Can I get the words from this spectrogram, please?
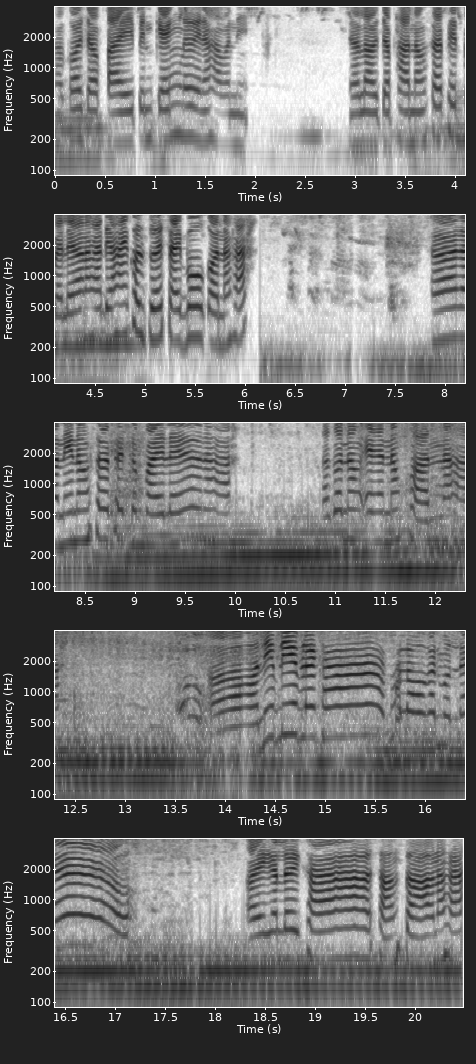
เราก็จะไปเป็นแก๊งเลยนะคะ วันนี้ เดี๋ยวเราจะพาน้องสร้อยเพชรไปแล้วนะคะ เดี๋ยวให้คนสวยใส่โบก่อนนะคะค่ะตอนนี้น้องสร้อยเพชรก็ไปแล้วนะคะ แล้วก็น้องแอนน้องขวัญนะคะอ๋อรีบๆเลยค่ะ พอรอกันหมดแล้วไปกันเลยค่ะ สามสาวนะคะ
